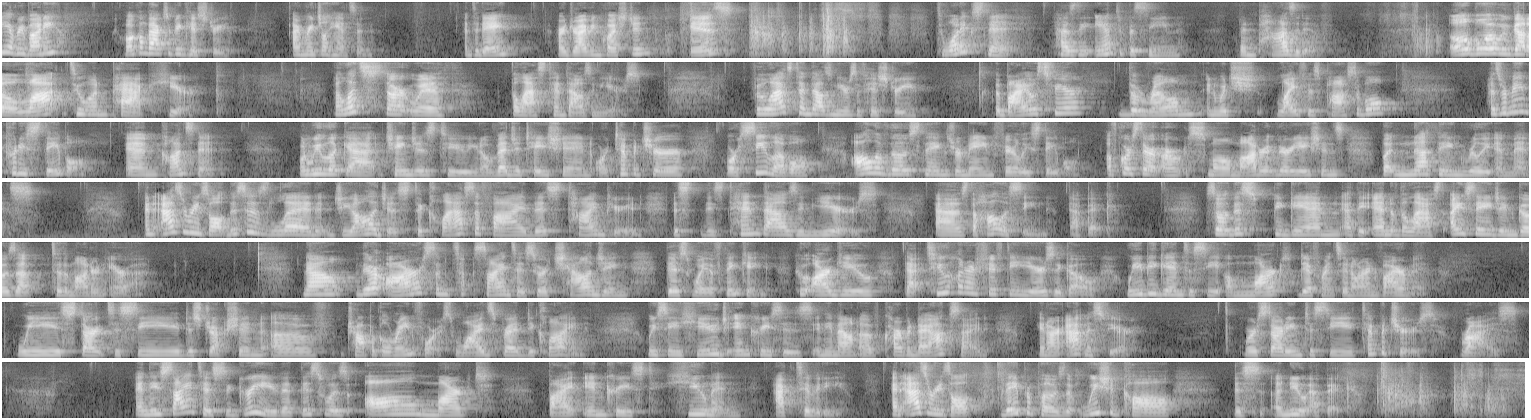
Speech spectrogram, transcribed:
Hey everybody, welcome back to Big History. I'm Rachel Hanson, and today our driving question is, to what extent has the Anthropocene been positive? Oh boy, we've got a lot to unpack here. Now let's start with the last 10,000 years. For the last 10,000 years of history, the biosphere, the realm in which life is possible, has remained pretty stable and constant. When we look at changes to you know, vegetation or temperature or sea level, all of those things remain fairly stable. Of course, there are small, moderate variations, but nothing really immense. And as a result, this has led geologists to classify this time period, this, these 10,000 years, as the Holocene epoch. So this began at the end of the last ice age and goes up to the modern era. Now, there are some scientists who are challenging this way of thinking, who argue that 250 years ago, we begin to see a marked difference in our environment. We start to see destruction of tropical rainforests, widespread decline. We see huge increases in the amount of carbon dioxide in our atmosphere we're starting to see temperatures rise. And these scientists agree that this was all marked by increased human activity. And as a result, they propose that we should call this a new epoch,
